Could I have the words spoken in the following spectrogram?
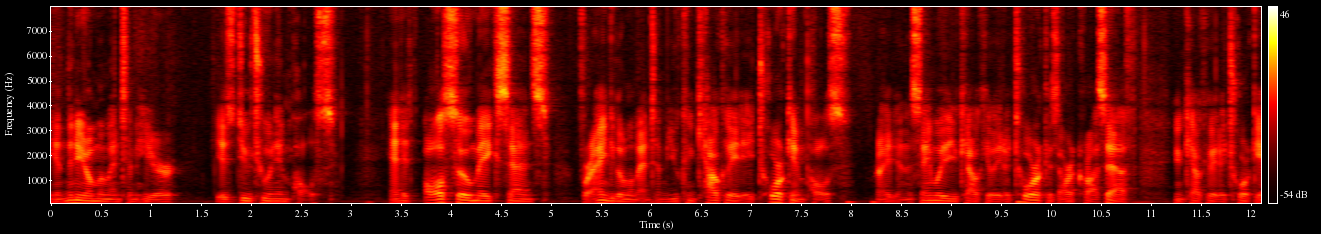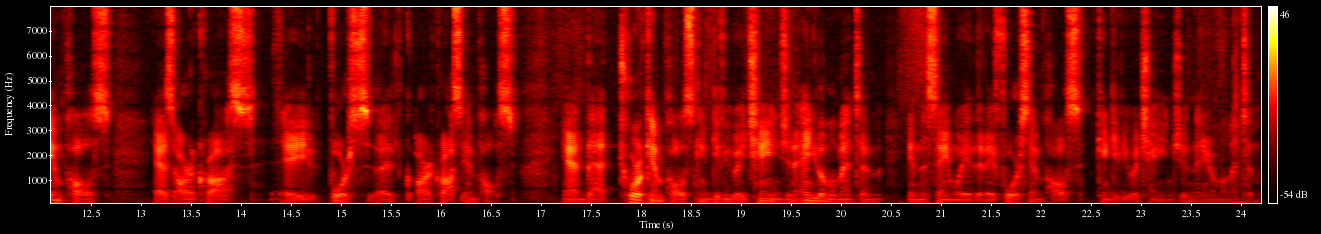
in linear momentum here is due to an impulse. And it also makes sense for angular momentum. You can calculate a torque impulse, right? In the same way that you calculate a torque as r cross f, you can calculate a torque impulse as r cross a force, uh, r cross impulse. And that torque impulse can give you a change in angular momentum in the same way that a force impulse can give you a change in linear momentum.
